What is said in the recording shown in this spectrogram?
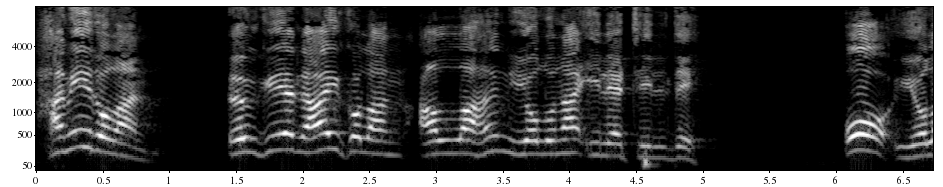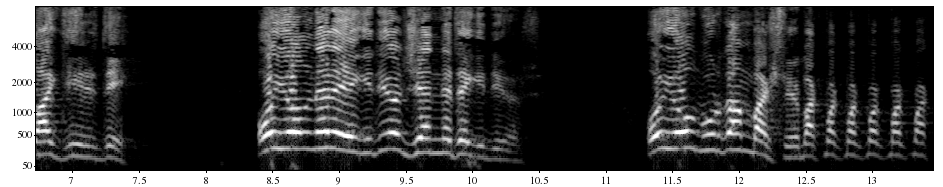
Hamid olan, övgüye layık olan Allah'ın yoluna iletildi. O yola girdi. O yol nereye gidiyor? Cennete gidiyor. O yol buradan başlıyor. Bak bak bak bak bak bak.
